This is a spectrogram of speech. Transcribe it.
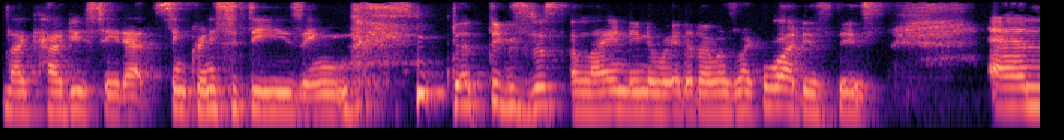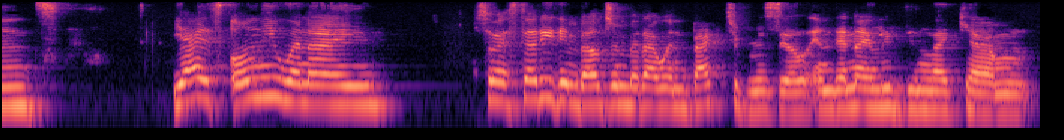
like how do you say that synchronicities and that things just aligned in a way that I was like, what is this? And yeah, it's only when I so I studied in Belgium, but I went back to Brazil, and then I lived in like um,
